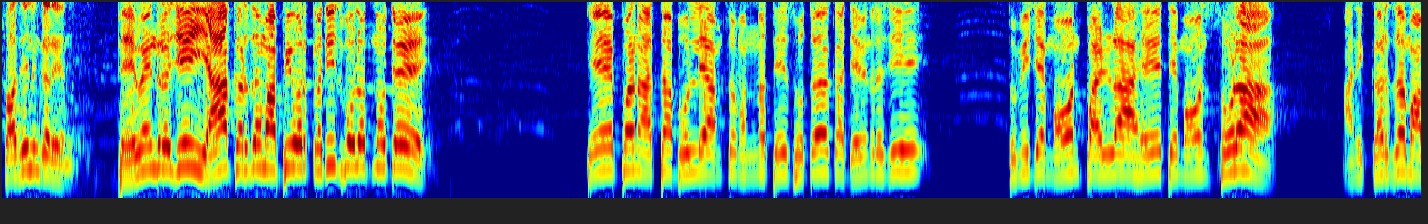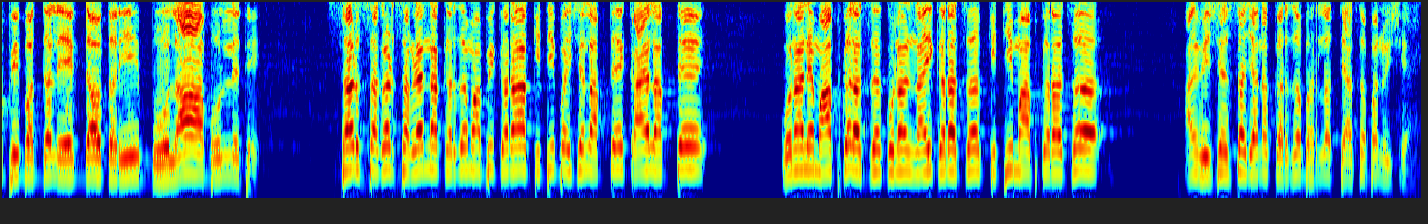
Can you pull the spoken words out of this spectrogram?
स्वाधीन करेन. देवेंद्रजी या कर्जमाफीवर कधीच बोलत नव्हते. ते पण आता बोलले. आमचं म्हणणं तेच होतं का देवेंद्रजी? तुम्ही जे मौन पाळलं आहे ते मौन सोडा. आणि कर्जमाफीबद्दल एक डाव तरी बोला बोलले ते. सर सगळ सगळ्यांना कर्जमाफी करा. किती पैसे लागते काय लागते? कोणाला माफ करायचं कोणाला नाही करायचं किती माफ करायचं? आणि विशेषतः ज्यानं कर्ज भरलं त्याचं पण विषय आहे.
